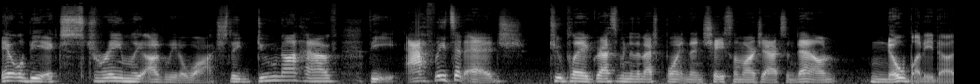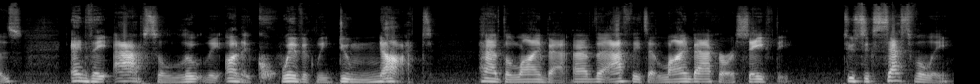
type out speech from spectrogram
It will be extremely ugly to watch. They do not have the athletes at edge to play aggressive into the mesh point and then chase Lamar Jackson down. Nobody does. And they absolutely, unequivocally do not have the linebacker, have the athletes at linebacker or safety to successfully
